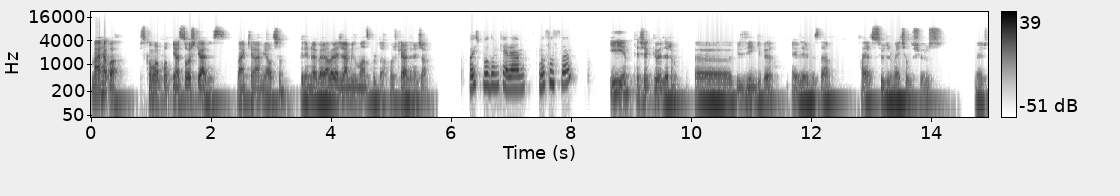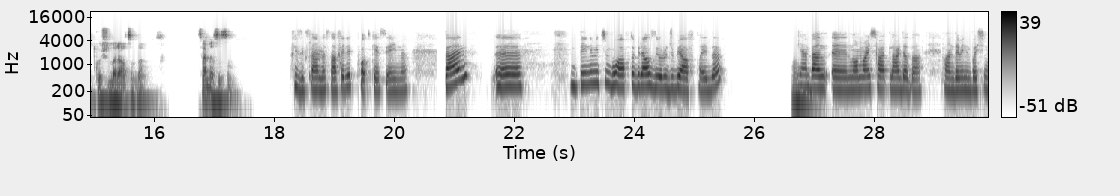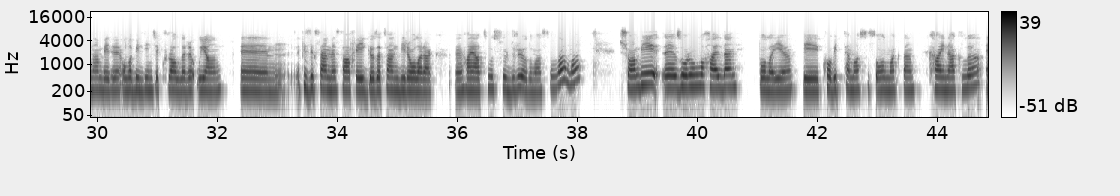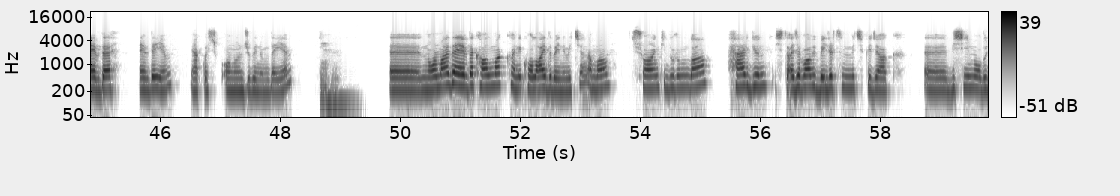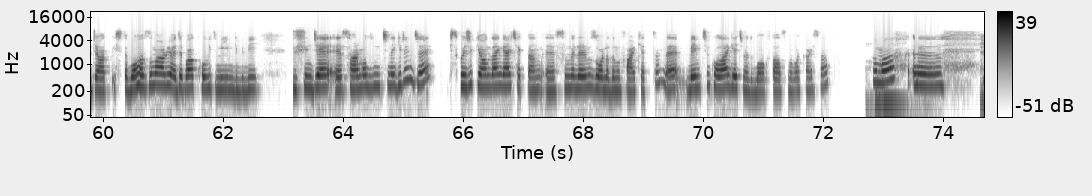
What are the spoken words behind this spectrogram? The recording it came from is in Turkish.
Merhaba, Psikomor Podcast'a hoş geldiniz. Ben Kerem Yalçın, benimle beraber Ecem Yılmaz burada. Hoş geldin Ecem. Hoş buldum Kerem. Nasılsın? İyiyim, teşekkür ederim. Ee, bildiğin gibi evlerimizden hayatı sürdürmeye çalışıyoruz. Mevcut koşullar altında. Sen nasılsın? Fiziksel mesafeli podcast yayını. Ben, e, benim için bu hafta biraz yorucu bir haftaydı. Yani ben e, normal şartlarda da pandeminin başından beri olabildiğince kurallara uyan, e, fiziksel mesafeyi gözeten biri olarak e, hayatımı sürdürüyordum aslında ama şu an bir e, zorunlu halden dolayı bir Covid temaslısı olmaktan kaynaklı evde evdeyim. Yaklaşık 10. günümdeyim. Hı hı. Ee, normalde evde kalmak hani kolaydı benim için ama şu anki durumda her gün işte acaba bir belirtim mi çıkacak, e, bir şey mi olacak, işte boğazım ağrıyor acaba Covid miyim gibi bir düşünce e, sarmalının içine girince psikolojik yönden gerçekten e, sınırlarımı zorladığımı fark ettim ve benim için kolay geçmedi bu hafta aslına bakarsan. Ama e,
